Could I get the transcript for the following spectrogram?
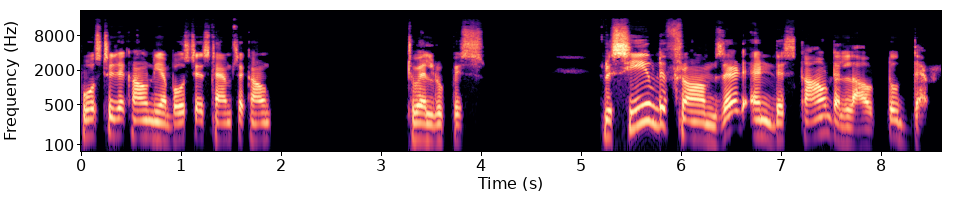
पोस्टेज अकाउंट या postage stamp account twelve rupees received from Z and discount allowed to them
